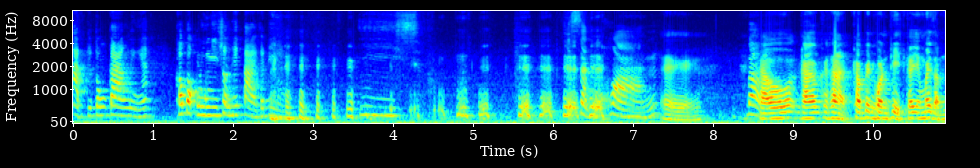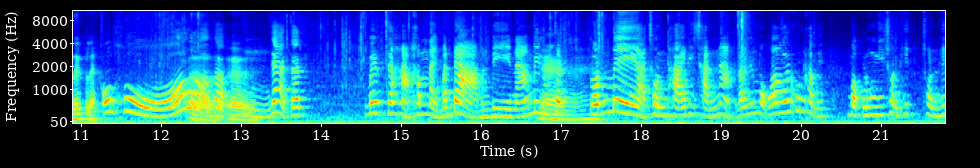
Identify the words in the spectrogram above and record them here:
อัดอยู่ตรงกลางอย่างเงี้ย เขาบอกลุงนี้ชนให้ตายก็ดีอีอีสันขวานเออแบบเขาเขาขนาดเขาเป็นคนผิดเขายังไม่สำนึกเลย โอ้โหเออแบบเอออืมอยากจะไม่จะหาคำไหนมาด่ามันดีนะ ไม่รู้จะเออรถเมย์อะชนท้ายดิฉันน่ะ แล้วนี่บอกว่าเฮ้ยคุณขับนี้บอกลุงนี้ชนให้ชนให้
